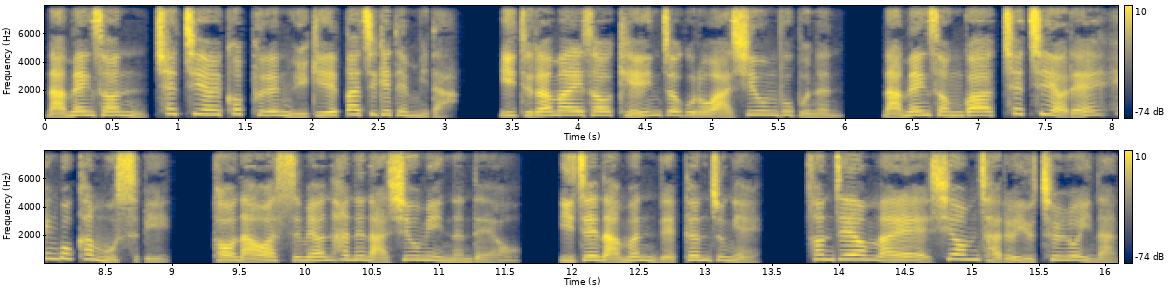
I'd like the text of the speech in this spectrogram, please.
남행선 최치열 커플은 위기에 빠지게 됩니다. 이 드라마에서 개인적으로 아쉬운 부분은 남행선과 최치열의 행복한 모습이 더 나왔으면 하는 아쉬움이 있는데요. 이제 남은 4편 중에 선재 엄마의 시험 자료 유출로 인한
